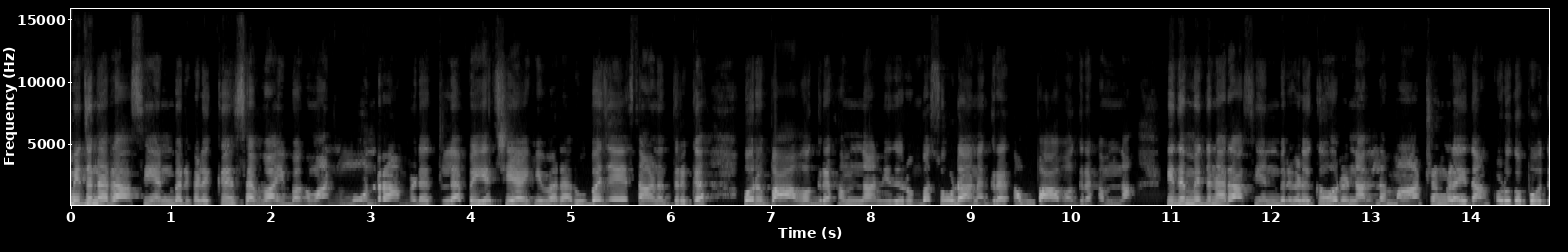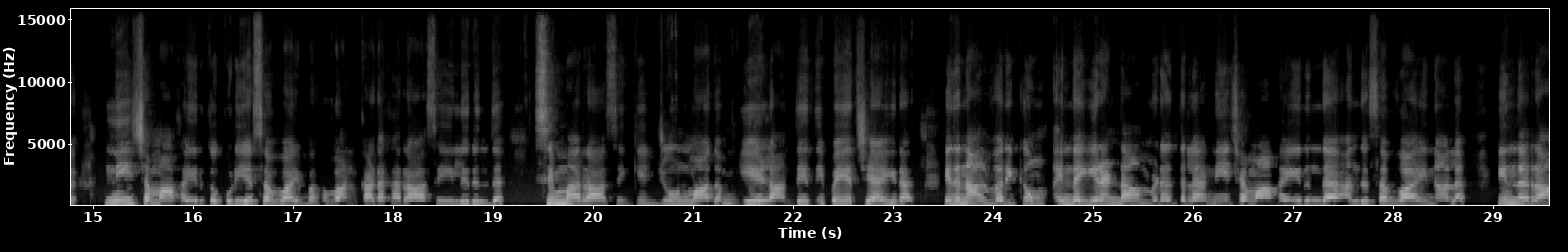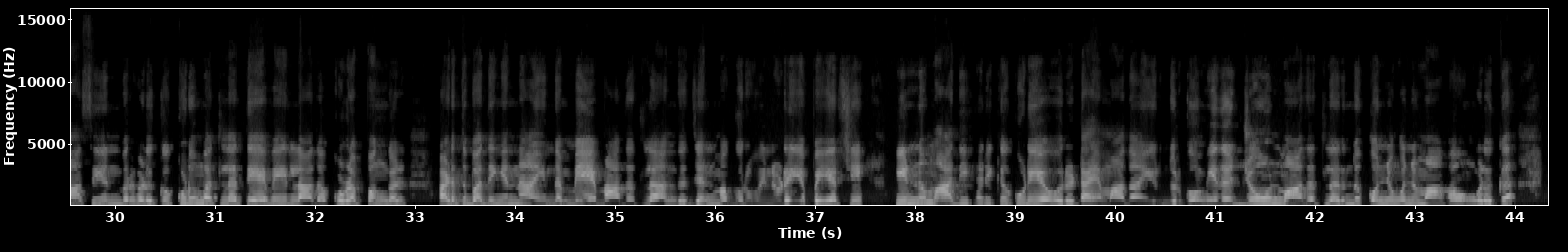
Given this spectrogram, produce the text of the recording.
மிதுன ராசி அன்பர்களுக்கு செவ்வாய் பகவான் மூன்றாம் இடத்துல பெயர்ச்சியாகி வரார். உபஜய ஸ்தானத்திற்கு ஒரு பாவ கிரகம் தான். இது ரொம்ப சூடான கிரகம் பாவ கிரகம் தான். இது மிதுன ராசி அன்பர்களுக்கு ஒரு நல்ல மாற்றங்களை தான் கொடுக்க போகுது. நீச்சமாக இருக்கக்கூடிய செவ்வாய் பகவான் கடக ராசியிலிருந்து சிம்ம ராசிக்கு ஜூன் மாதம் ஏழாம் தேதி பெயர்ச்சி ஆகிறார் இது நாள் வரைக்கும் இந்த இரண்டாம் இடத்துல நீச்சமாக இருந்த அந்த செவ்வாயினால இந்த ராசி என்பர்களுக்கு குடும்பத்துல தேவையில்லாத குழப்பங்கள். அடுத்து பாத்தீங்கன்னா இந்த மே மாதத்துல அந்த ஜென்ம குருவினுடைய பெயர்ச்சி இன்னும் அதிகரிக்கக்கூடிய ஒரு டைமா தான் இருந்திருக்கும். இது ஜூன் மாதத்துல இருந்து கொஞ்சம் கொஞ்சமாக உங்களுக்கு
